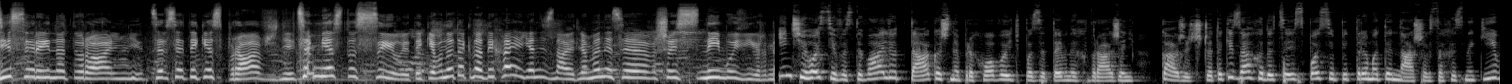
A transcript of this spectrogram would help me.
Ці сири натуральні, це все таке справжнє. Це місто сили таке. Воно так надихає. Я не знаю. Для мене це щось неймовірне. Інші гості фестивалю також не приховують позитивних вражень. кажуть, що такі заходи це і спосіб підтримати наших захисників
